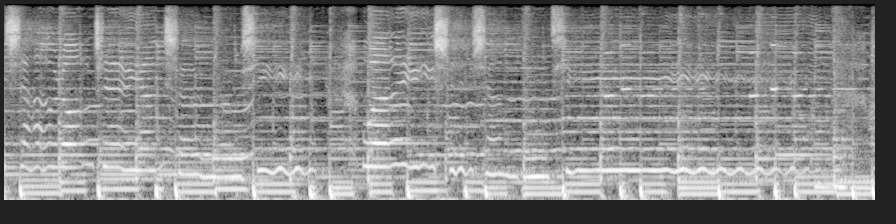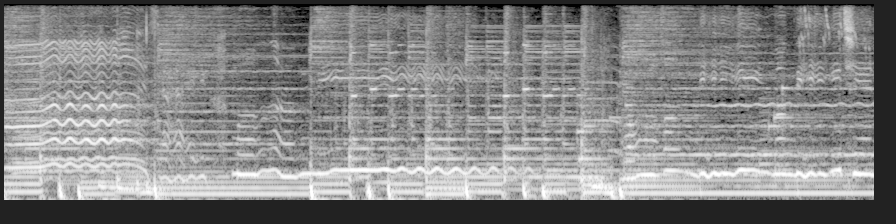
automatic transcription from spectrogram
笑容这样熟悉，我一时想不起。啊，在梦里，梦里，梦里见。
